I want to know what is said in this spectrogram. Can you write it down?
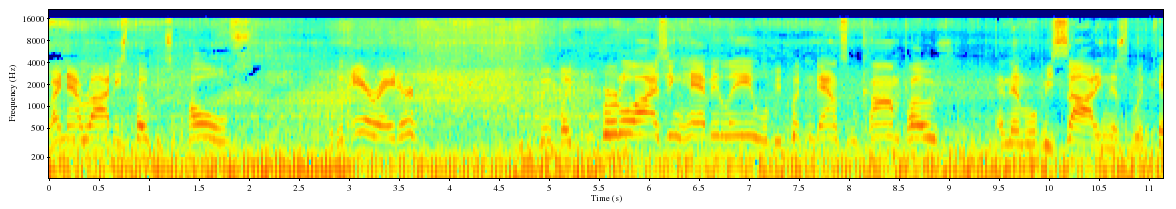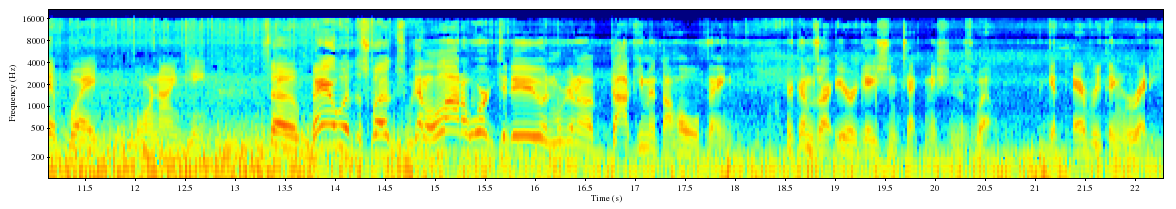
Right now, Rodney's poking some holes with an aerator We'll be fertilizing heavily. We'll be putting down some compost. And then we'll be sodding this with Tifway 419. So bear with us, folks. We got a lot of work to do, and we're to document the whole thing. Here comes our irrigation technician as well to get everything ready.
